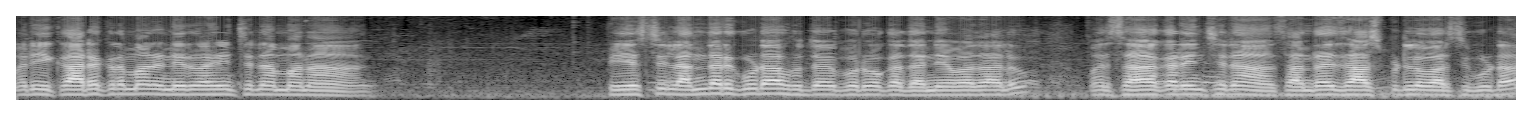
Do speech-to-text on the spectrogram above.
మరి ఈ కార్యక్రమాన్ని నిర్వహించిన మన పిఎస్టీలు కూడా హృదయపూర్వక ధన్యవాదాలు. మరి సహకరించిన సన్ రైజ్ హాస్పిటల్ వారికి కూడా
